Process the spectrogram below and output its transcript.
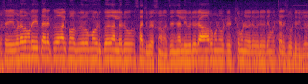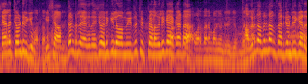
പക്ഷേ ഇവിടെ നമ്മുടെ ഈ തിരക്ക് ആത്മവിവരവും അവർക്ക് നല്ലൊരു സാറ്റിസ്ഫാക്ഷനാണ് വെച്ച് കഴിഞ്ഞാൽ ഇവർ ഒരു ആറു മണി തൊട്ട് എട്ട് മണി വരെ ഒരു ചലച്ചുകൊണ്ടിരിക്കും. ചിലച്ചോണ്ടിരിക്കും ഈ ശബ്ദം ഉണ്ടല്ലോ ഏകദേശം ഒരു കിലോമീറ്റർ ചുറ്റളവിൽ കേൾക്കാട്ടാ വർത്തമാനം പറഞ്ഞുകൊണ്ടിരിക്കും. അവർ തമ്മിൽ സംസാരിച്ചോണ്ടിരിക്കുകയാണ്.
